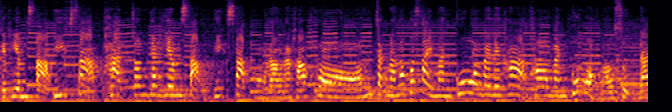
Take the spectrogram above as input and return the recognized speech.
กระเทียมสับพริกสับผัดจนกระเทียมสับพริกสับของเรานะคะหอม จากนั้นเราก็ใส่มันกุ้งลงไปเลยค่ะ พอมันกุ้งของเราสุกได้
